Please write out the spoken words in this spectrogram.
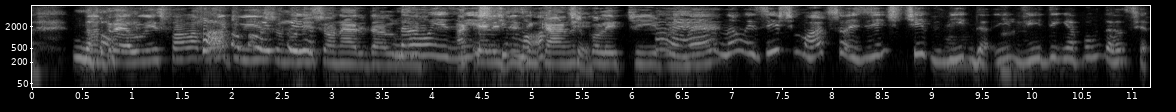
não, André Luiz fala, fala muito, muito isso no isso. Missionário da Luz. Não existe Aqueles desencarnos morte. coletivos, é, né? Não existe morte, só existe vida, e hum. vida em abundância.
